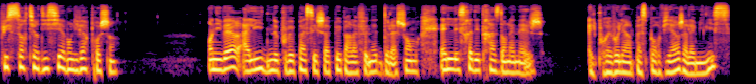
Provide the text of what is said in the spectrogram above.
puisse sortir d'ici avant l'hiver prochain. En hiver, Alide ne pouvait pas s'échapper par la fenêtre de la chambre, elle laisserait des traces dans la neige. Elle pourrait voler un passeport vierge à la milice.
